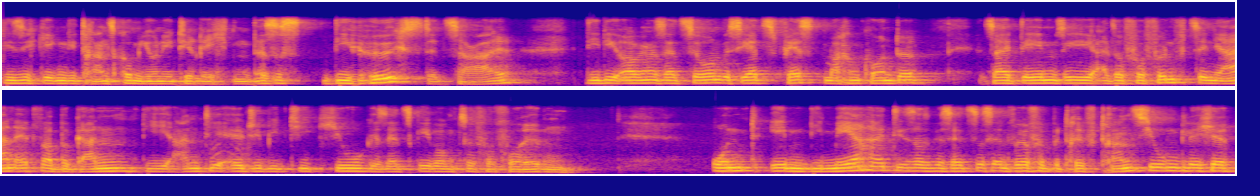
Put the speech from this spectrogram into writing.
die sich gegen die Trans-Community richten. Das ist die höchste Zahl, die die Organisation bis jetzt festmachen konnte, seitdem sie also vor 15 Jahren etwa begann, die Anti-LGBTQ-Gesetzgebung zu verfolgen. Und eben die Mehrheit dieser Gesetzesentwürfe betrifft Transjugendliche,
